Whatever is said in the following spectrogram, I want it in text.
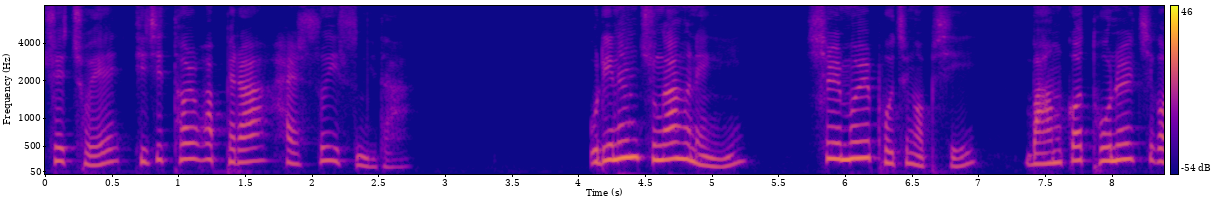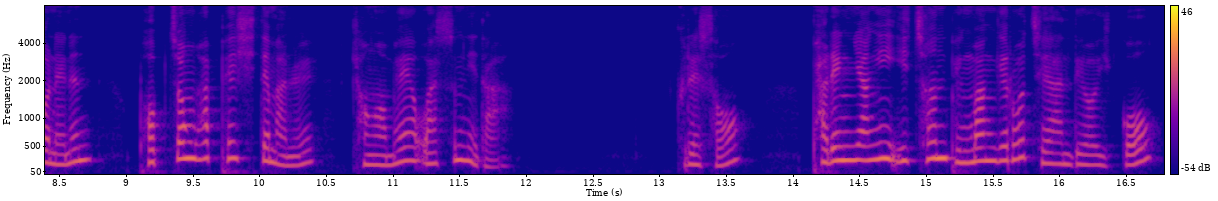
최초의 디지털 화폐라 할 수 있습니다. 우리는 중앙은행이 실물 보증 없이 마음껏 돈을 찍어내는 법정 화폐 시대만을 경험해 왔습니다. 그래서 발행량이 2,100만 개로 제한되어 있고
